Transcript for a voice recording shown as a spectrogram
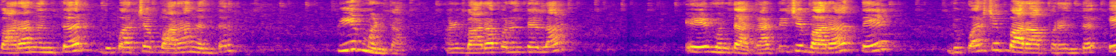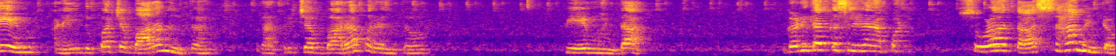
बारानंतर दुपारच्या बारानंतर पी एम म्हणतात. आणि बारापर्यंत त्याला ए म्हणतात. रात्रीचे बारा ते दुपारचे बारापर्यंत एम आणि दुपारच्या बारानंतर रात्रीच्या बारापर्यंत पी एम म्हणतात. गणितात कसं लिहिणार आपण? सोळा तास सहा मिनटं.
